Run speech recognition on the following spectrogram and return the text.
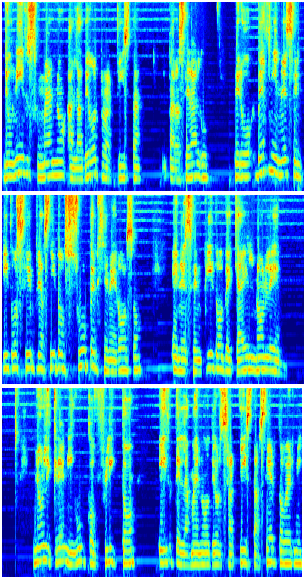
de unir su mano a la de otro artista para hacer algo. Pero Bernie en ese sentido siempre ha sido súper generoso, en el sentido de que a él no le, no le crea ningún conflicto ir de la mano de otros artistas, ¿cierto, Bernie?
